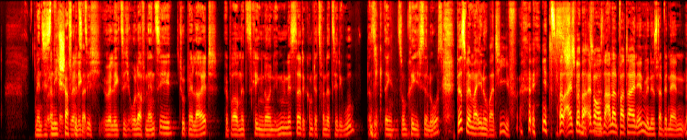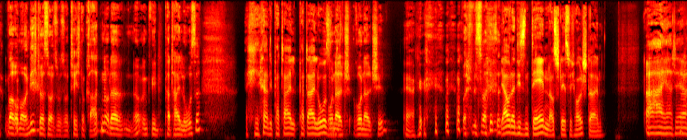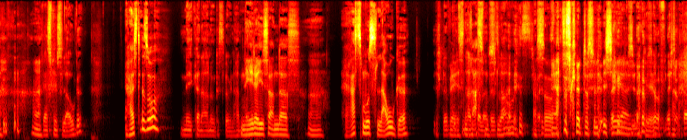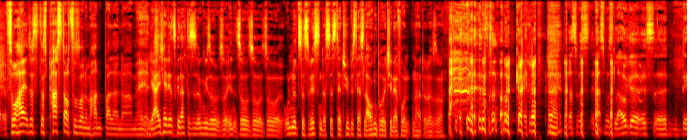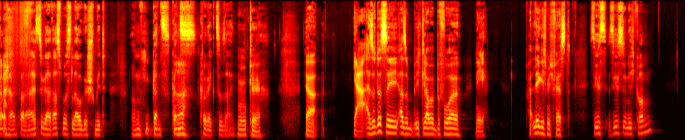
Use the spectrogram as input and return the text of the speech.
Wenn sie es nicht schafft. Überlegt sich, überlegt sich Olaf Nancy, tut mir leid, wir brauchen jetzt kriegen einen neuen Innenminister, der kommt jetzt von der CDU. dass ich denke, so kriege ich sie los. Das wäre mal innovativ. Jetzt mal einfach, stimmt, einfach aus einer anderen Partei einen Innenminister benennen. Warum auch nicht? Du hast doch so, so Technokraten oder ne, irgendwie Parteilose. Ja, die Partei, Parteilose. Ronald, Ronald Schill Ja. beispielsweise. ja, oder diesen Dänen aus Schleswig-Holstein. Ah, ja, der. Rasmus Lauge. Heißt der so? Nee, keine Ahnung, das ist glaube ich ein Hand. Nee, der hieß anders. Ah. Rasmus Lauge. Ich glaube, Wer ist ein Handballer, Rasmus Lauge? Ach so. Ja, das könnte das vielleicht eher. Okay. vielleicht auch gerade So halt, das, das passt auch zu so einem Handballername. Ja, ich hätte jetzt gedacht, das ist irgendwie so, so, so, so, so unnützes Wissen, dass das der Typ ist, der das Laugenbrötchen erfunden hat oder so. das ist auch geil. Rasmus, Rasmus Lauge ist äh, dänischer Handballer. Er heißt sogar Rasmus Lauge Schmidt, um ganz, ganz korrekt zu sein. Okay. Ja. Ja, also das sehe ich, also ich glaube, bevor, nee, lege ich mich fest. Siehst, siehst du nicht kommen?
